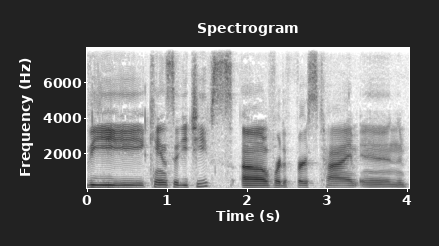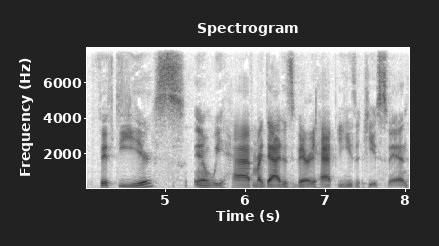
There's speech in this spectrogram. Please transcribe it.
the Kansas City Chiefs um, for the first time in 50 years, and we have my dad is very happy. He's a Chiefs fan.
